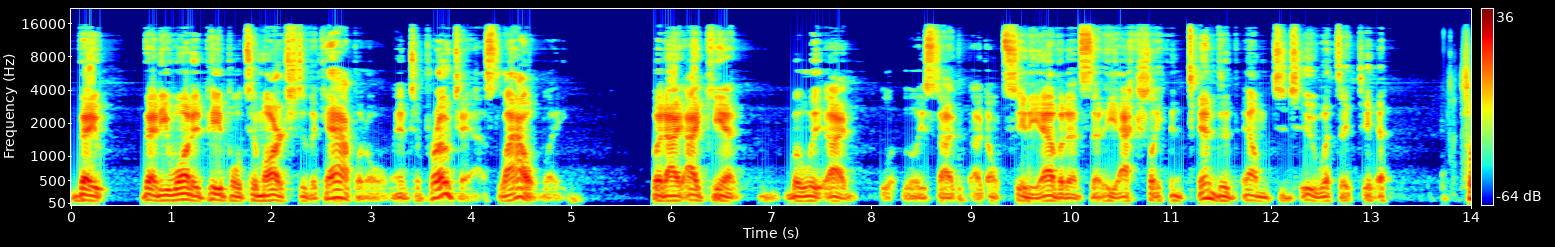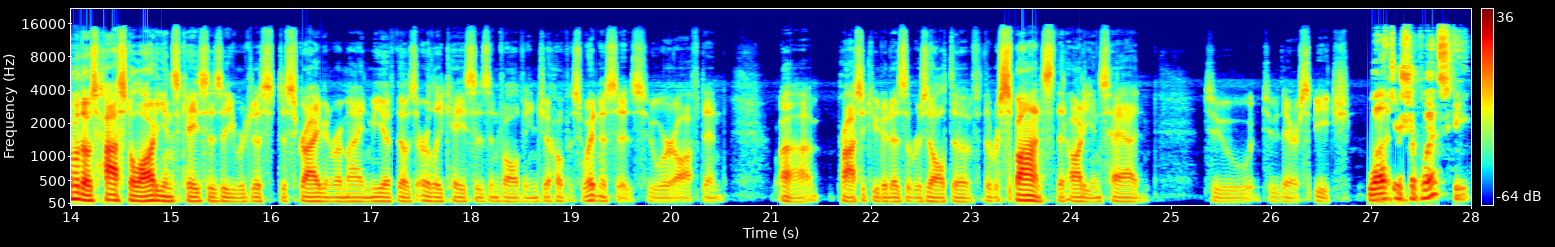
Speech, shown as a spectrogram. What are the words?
they that he wanted people to march to the Capitol and to protest loudly. But I, I can't believe I at least I, I don't see any evidence that he actually intended them to do what they did. Some of those hostile audience cases that you were just describing remind me of those early cases involving Jehovah's Witnesses, who were often uh, prosecuted as a result of the response that audience had to to their speech. Walter Chaplinsky,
